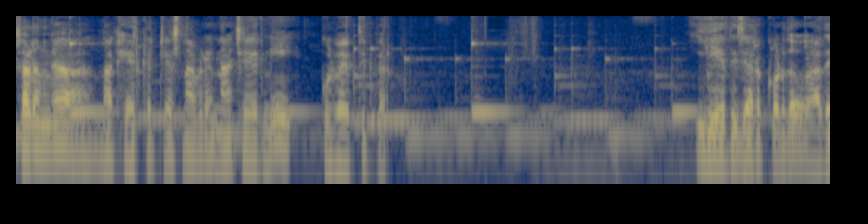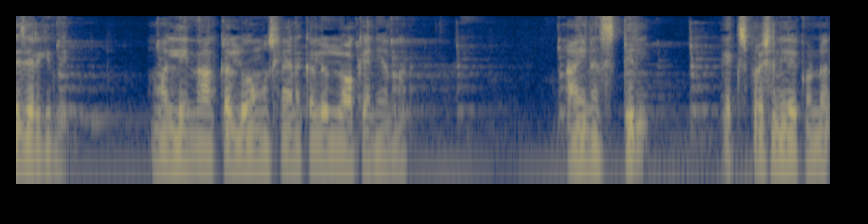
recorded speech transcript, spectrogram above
సడన్గా నాకు హెయిర్ కట్ చేసిన ఆవిడ నా చైర్ని కుడివైపు తిప్పారు. ఏది జరగకూడదో అదే జరిగింది. మళ్ళీ నా కళ్ళు ఆ ముసలాయన కళ్ళు లాక్ అయినాయి అన్నమాట. ఆయన స్టిల్ ఎక్స్ప్రెషన్ లేకుండా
